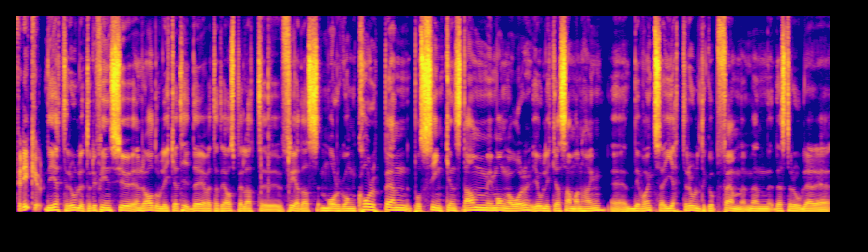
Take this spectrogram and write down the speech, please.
För det är kul. Det är jätteroligt och det finns ju en rad olika tider. Jag vet att jag har spelat eh, fredagsmorgonkorpen på Zinkensdamm i många år i olika sammanhang. Eh, det var inte så jätteroligt att gå upp fem, men desto roligare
